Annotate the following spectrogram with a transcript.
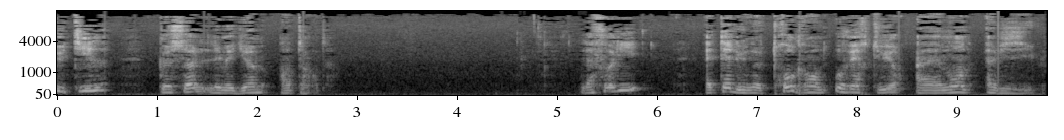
utiles que seuls les médiums entendent. La folie est-elle une trop grande ouverture à un monde invisible?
